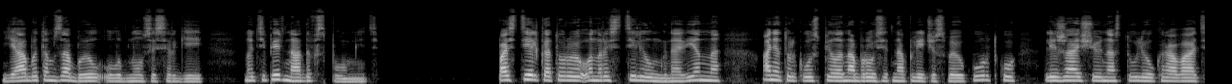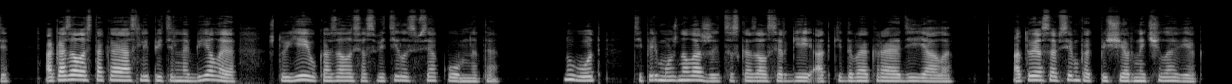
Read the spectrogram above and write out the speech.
«Я об этом забыл», — улыбнулся Сергей, — «но теперь надо вспомнить». Постель, которую он расстелил мгновенно, Аня только успела набросить на плечи свою куртку, лежащую на стуле у кровати, оказалась такая ослепительно белая, что ею, казалось, осветилась вся комната. «Ну вот, теперь можно ложиться», — сказал Сергей, откидывая край одеяла а то я совсем как пещерный человек.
